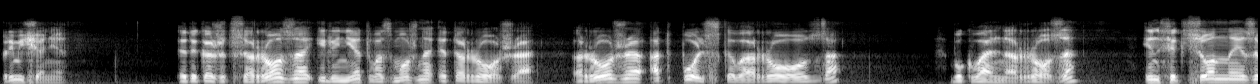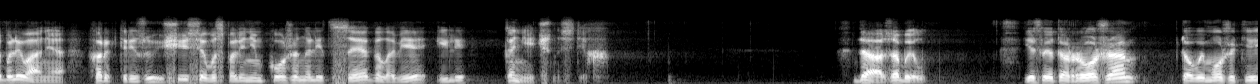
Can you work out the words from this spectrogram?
Примечание. Это, кажется, роза или нет, возможно, это рожа. Рожа от польского роза, буквально роза, инфекционное заболевание, характеризующееся воспалением кожи на лице, голове или конечностях. Да, забыл. Если это рожа, то вы можете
